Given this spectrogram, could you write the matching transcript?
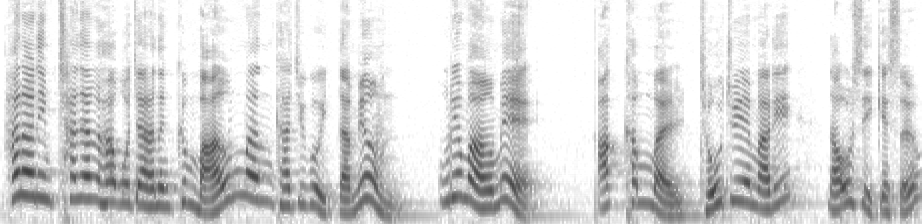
하나님 찬양하고자 하는 그 마음만 가지고 있다면 우리 마음에 악한 말, 저주의 말이 나올 수 있겠어요?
